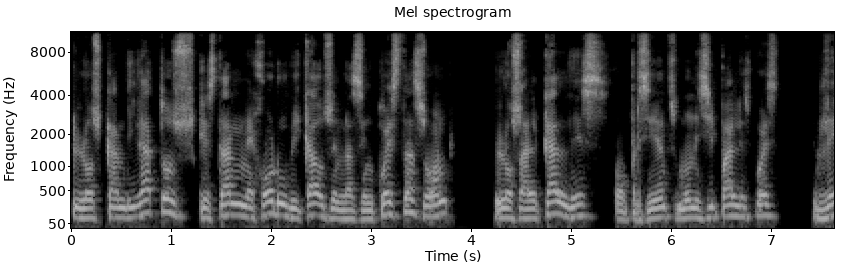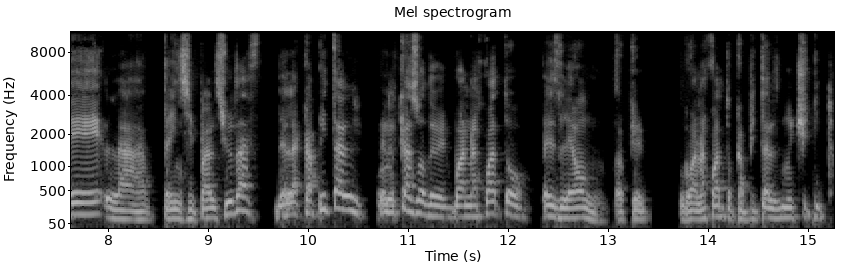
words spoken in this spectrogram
los candidatos que están mejor ubicados en las encuestas son los alcaldes o presidentes municipales, pues, de la principal ciudad, de la capital. En el caso de Guanajuato es León, porque Guanajuato capital es muy chiquito.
